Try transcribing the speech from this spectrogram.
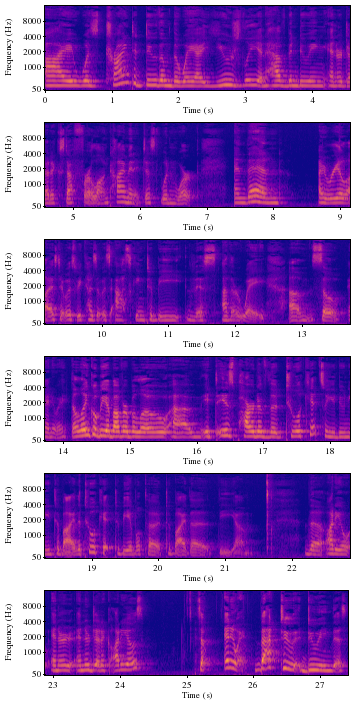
I was trying to do them the way I usually and have been doing energetic stuff for a long time, and it just wouldn't work. And then I realized it was because it was asking to be this other way. Um, so, anyway, the link will be above or below. Um, it is part of the toolkit, so you do need to buy the toolkit to be able to, to buy the, the, um, the audio, ener- energetic audios. So, anyway, back to doing this.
